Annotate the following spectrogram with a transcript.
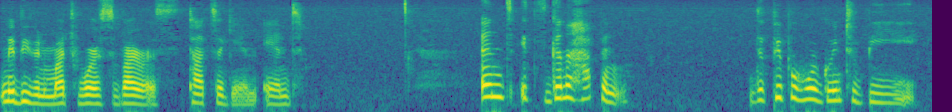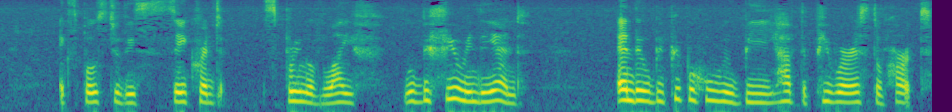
maybe even much worse virus starts again. And and it's gonna happen. The people who are going to be exposed to this sacred spring of life will be few in the end and there will be people who will be have the purest of heart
